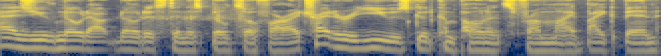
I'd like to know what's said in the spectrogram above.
As you've no doubt noticed in this build so far, I try to reuse good components from my bike bin.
